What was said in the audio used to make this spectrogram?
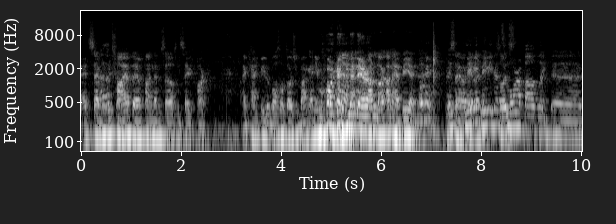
at that's 75 they'll find themselves and say fuck. I can't be the boss of Deutsche Bank anymore, and then they're unlo- unhappy and uh, Okay, and say, okay, maybe like- maybe that's so more about like the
